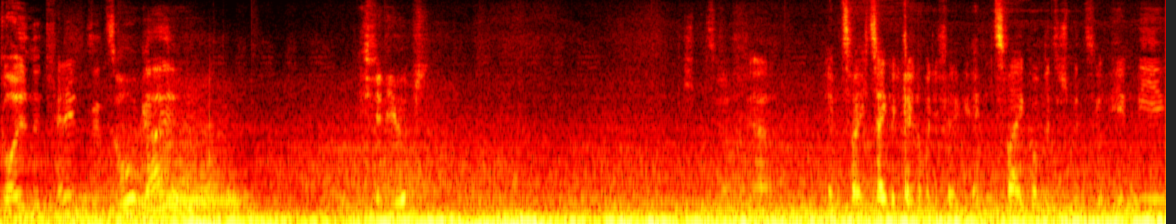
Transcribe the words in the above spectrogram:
Die goldenen Felgen sind so geil. Ich finde die hübsch. Ja. M2, ich zeige euch gleich nochmal die Felgen. M2 Competition mit irgendwie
